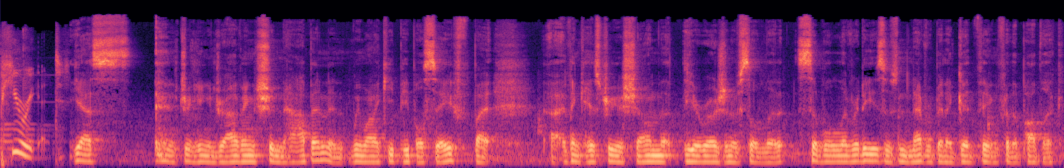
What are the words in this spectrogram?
period. Yes, drinking and driving shouldn't happen, and we want to keep people safe, but I think history has shown that the erosion of civil liberties has never been a good thing for the public.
